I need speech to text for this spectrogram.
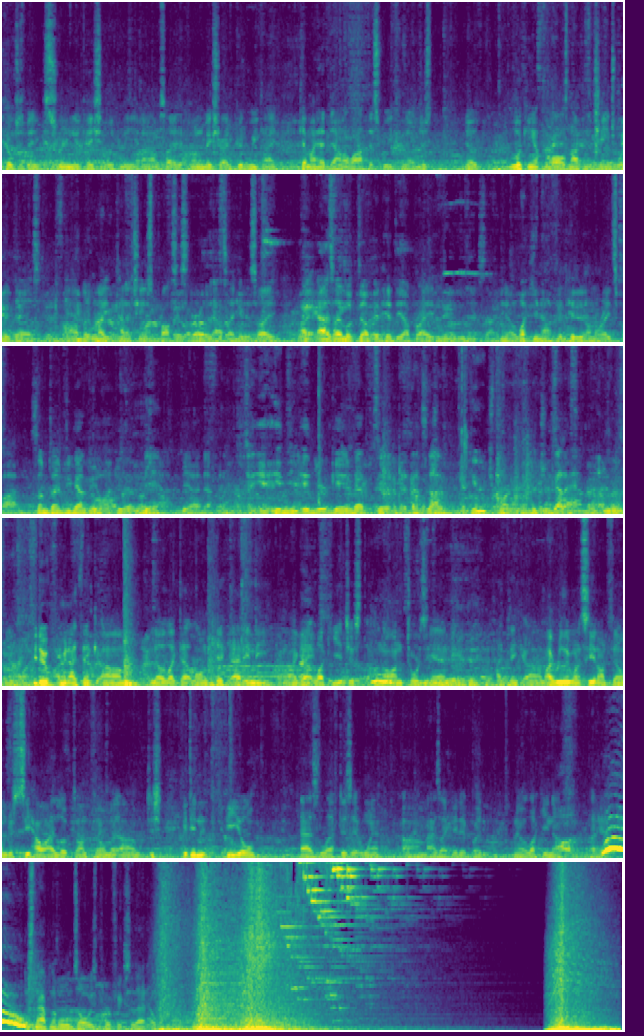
coach has been extremely patient with me, um, so I wanted to make sure I had a good week, and I kept my head down a lot this week. You know, just you know, looking up the ball is not going to change what it does, um, but it might kind of change the process a little bit as I hit it. So I, I, as I looked up, it hit the upright, and you know, lucky enough, it hit it on the right spot. Sometimes you got to be lucky. That Yeah, yeah, definitely. in, in your game, that's that's not a huge part of it, but you got to have that. You do. I mean, I think um, you know, like that long kick at Indy, I got lucky. It just hung on towards the end, and I think um, I really want to see it on film, just see how I looked on film. Um, just it didn't feel as left as it went um, as I hit it, but you know, lucky enough, I hit the snap and the hold is always perfect, so that helps.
